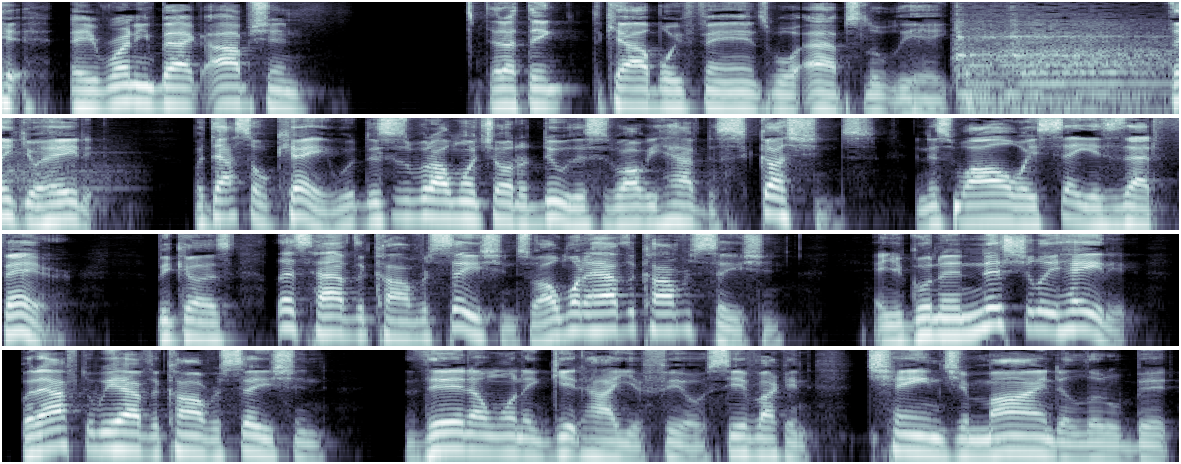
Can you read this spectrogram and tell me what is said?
a running back option that I think the Cowboy fans will absolutely hate. I think you'll hate it, but that's okay. This is what I want y'all to do. This is why we have discussions, and this is why I always say, "Is that fair?" Because let's have the conversation. So I want to have the conversation, and you're going to initially hate it, but after we have the conversation, then I want to get how you feel. See if I can change your mind a little bit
